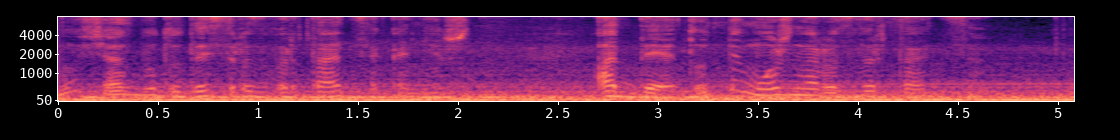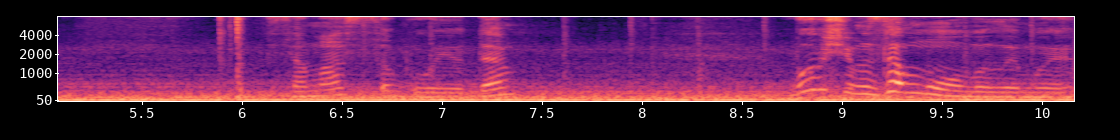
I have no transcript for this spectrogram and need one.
Ну, зараз буду десь розвертатися, звісно. А де? Тут не можна розвертатися. Сама з собою, да? В общем, замовили ми.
